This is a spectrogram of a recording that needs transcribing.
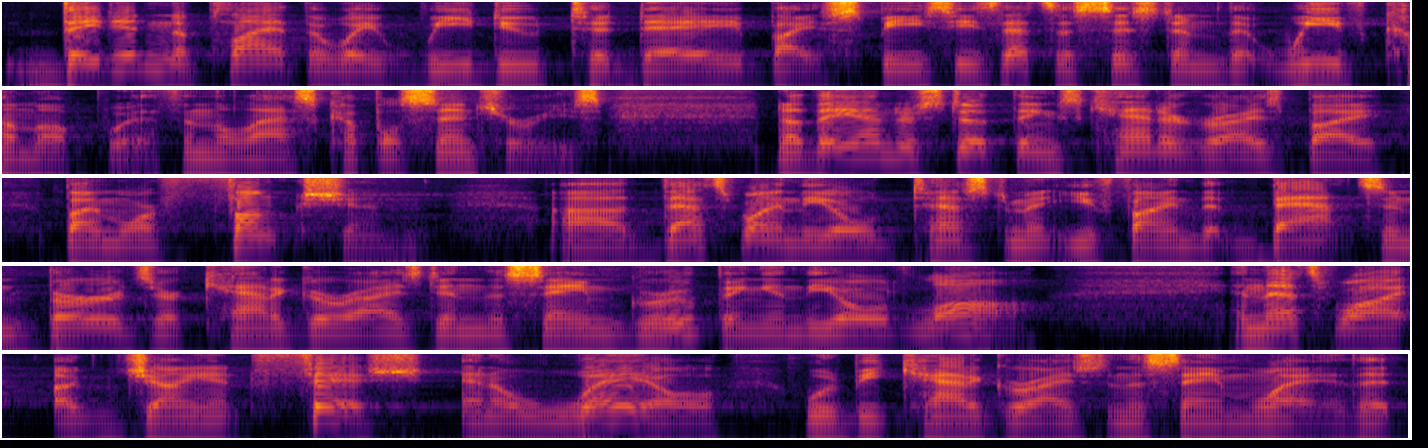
they didn't apply it the way we do today by species. That's a system that we've come up with in the last couple centuries. Now, they understood things categorized by, by more function. Uh, that's why in the Old Testament you find that bats and birds are categorized in the same grouping in the Old Law. And that's why a giant fish and a whale would be categorized in the same way. That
